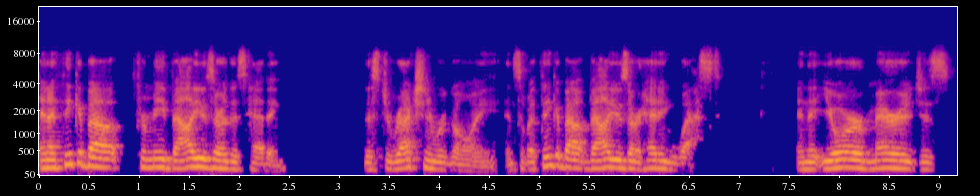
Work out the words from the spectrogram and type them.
And I think about, for me, values are this heading, this direction we're going. And so if I think about values are heading west, and that your marriage is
